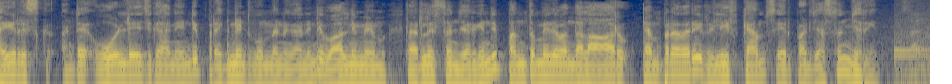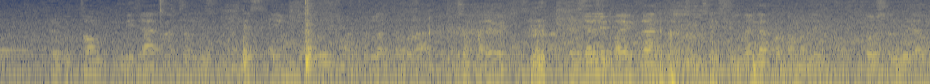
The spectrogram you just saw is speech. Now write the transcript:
హై రిస్క్ అంటే ఓల్డ్ ఏజ్ కానివ్వండి ప్రెగ్నెంట్ ఉమెన్ కానివ్వండి వాళ్ళని మేము తరలిస్తాం జరిగింది. పంతొమ్మిది వందల ఆరు టెంపరవరీ రిలీఫ్ క్యాంప్స్ ఏర్పాటు చేస్తాం జరిగింది. ప్రజల్ని విధంగా కొంతమంది సోషల్ మీడియాలో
